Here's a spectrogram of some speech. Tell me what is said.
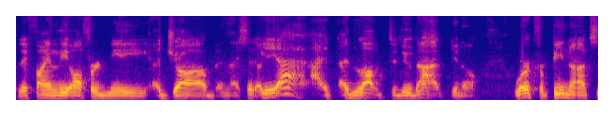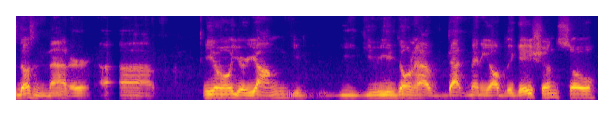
they finally offered me a job and i said oh, yeah I'd, I'd love to do that you know. Work for peanuts doesn't matter. Uh, you know you're young you, you really don't have that many obligations so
